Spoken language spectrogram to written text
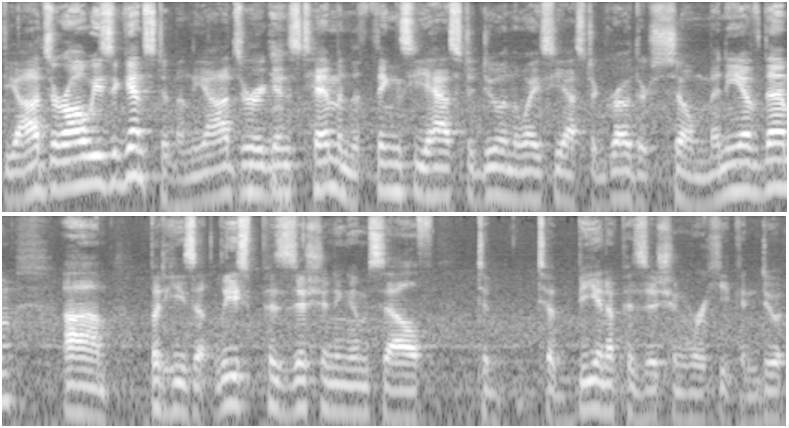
The odds are always against him, and the odds are against him and the things he has to do and the ways he has to grow. There's so many of them, um, but he's at least positioning himself to to be in a position where he can do it.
